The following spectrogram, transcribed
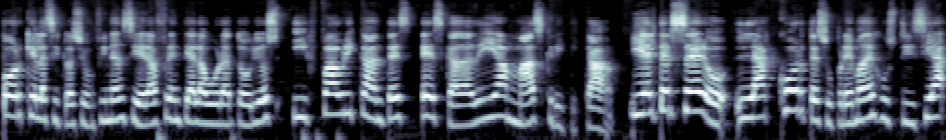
porque la situación financiera frente a laboratorios y fabricantes es cada día más crítica. Y el tercero, la Corte Suprema de Justicia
